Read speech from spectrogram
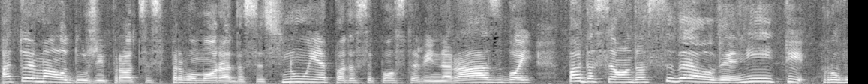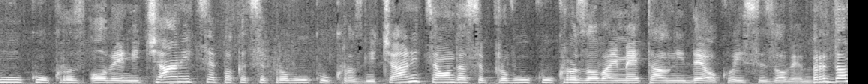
A to je malo duži proces. Prvo mora da se snuje, pa da se postavi na razboj, pa da se onda sve ove niti provuku kroz ove nićanice, pa kad se provuku kroz nićanice, onda se provuku kroz ovaj metalni deo koji se zove brdo.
